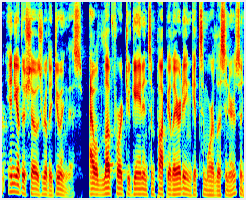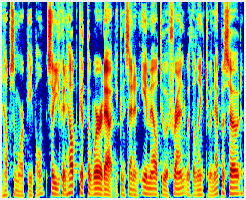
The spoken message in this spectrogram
aren't any other shows really doing this. I would love for it to gain in some popularity and get some more listeners and help some more people. So you can help get the word out. You can send an email to a friend with a link to an episode.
